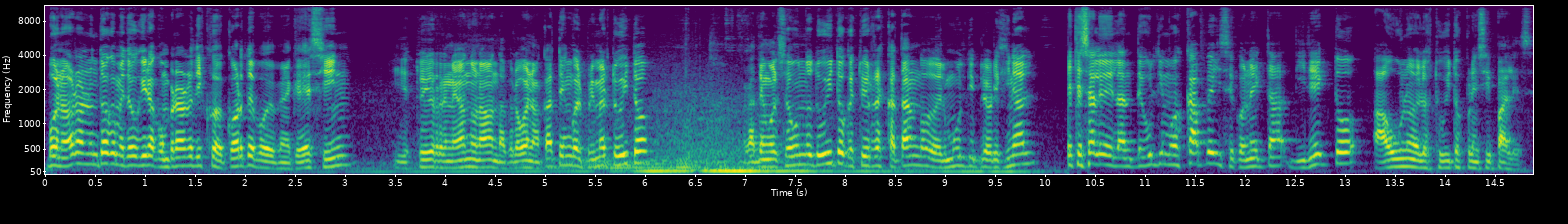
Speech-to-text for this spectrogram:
Bueno, ahora en un toque me tengo que ir a comprar el disco de corte porque me quedé sin y estoy renegando una banda. Pero bueno, acá tengo el primer tubito, acá tengo el segundo tubito que estoy rescatando del múltiple original. Este sale del anteúltimo escape y se conecta directo a uno de los tubitos principales.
